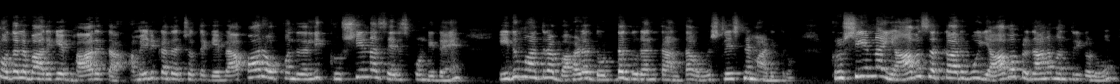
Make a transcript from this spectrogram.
ಮೊದಲ ಬಾರಿಗೆ ಭಾರತ ಅಮೆರಿಕದ ಜೊತೆಗೆ ವ್ಯಾಪಾರ ಒಪ್ಪಂದದಲ್ಲಿ ಕೃಷಿಯನ್ನ ಸೇರಿಸ್ಕೊಂಡಿದೆ. ಇದು ಮಾತ್ರ ಬಹಳ ದೊಡ್ಡ ದುರಂತ ಅಂತ ಅವರು ವಿಶ್ಲೇಷಣೆ ಮಾಡಿದ್ರು. ಕೃಷಿಯನ್ನ ಯಾವ ಸರ್ಕಾರವು, ಯಾವ ಪ್ರಧಾನಮಂತ್ರಿಗಳು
